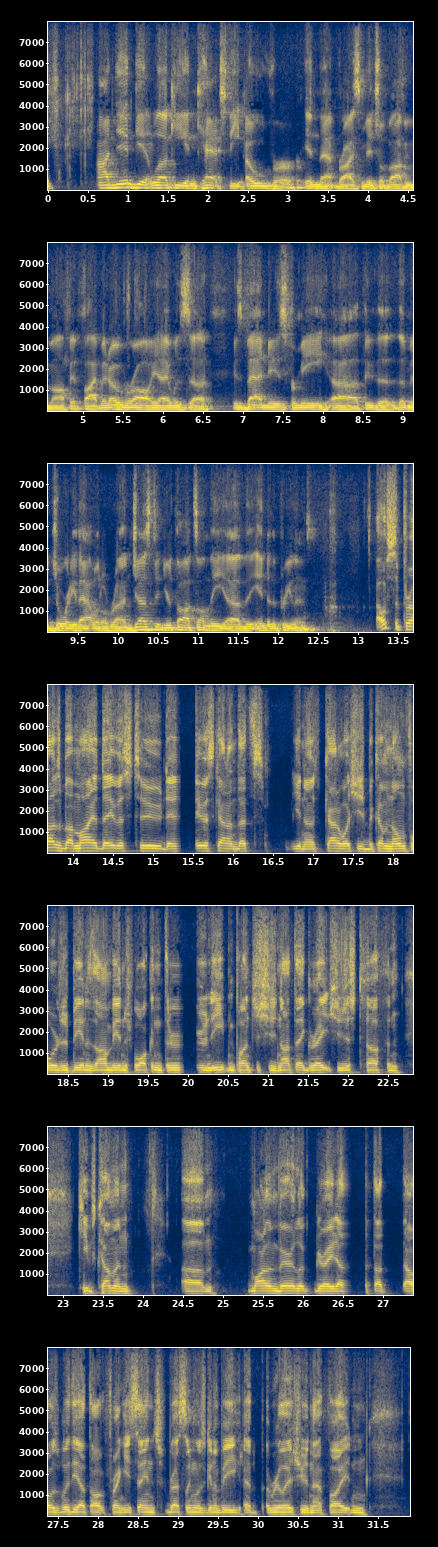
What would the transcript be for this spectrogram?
I did get lucky and catch the over in that Bryce Mitchell Bobby Moffett fight, but overall, yeah, it was uh, it was bad news for me uh, through the, the majority of that little run. Justin, your thoughts on the uh, the end of the prelims? I was surprised by Maia Davis too. Davis kind of that's you know kind of what she's become known for, just being a zombie and just walking through and eating punches. She's not that great. She's just tough and keeps coming. Um, Marlon Vera looked great. I, thought I was with you. I thought Frankie Saenz wrestling was going to be a, a real issue in that fight, and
